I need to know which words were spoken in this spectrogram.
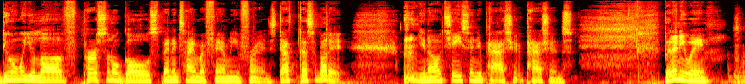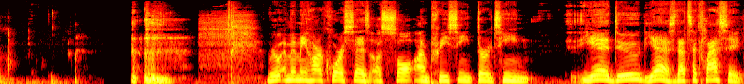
doing what you love, personal goals, spending time with family and friends. That's, that's about it. you know, chasing your passion, passions. But anyway, Real MMA Hardcore says Assault on Precinct 13. Yeah, dude. Yes, that's a classic.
